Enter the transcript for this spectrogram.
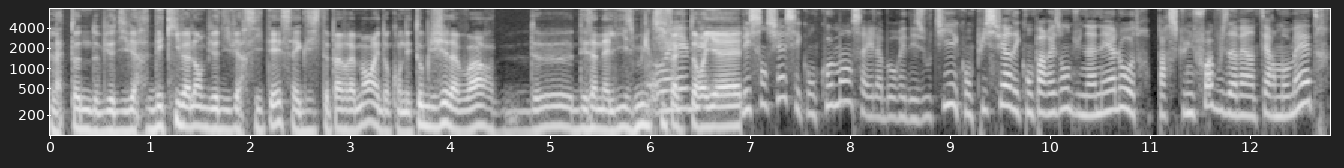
la tonne de biodiversité, d'équivalent biodiversité, ça n'existe pas vraiment, et donc on est obligé d'avoir de, des analyses multifactorielles. Ouais, L'essentiel, c'est qu'on commence à élaborer des outils et qu'on puisse faire des comparaisons d'une année à l'autre. Parce qu'une fois que vous avez un thermomètre,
